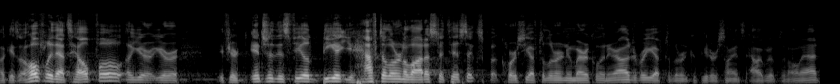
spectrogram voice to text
Okay, so hopefully that's helpful. Uh, you're, you're, if you're into this field, be it you have to learn a lot of statistics, but of course you have to learn numerical linear algebra, you have to learn computer science algorithms and all that.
